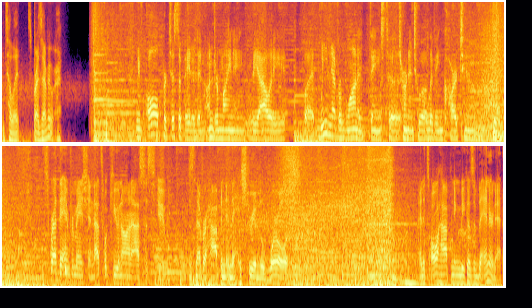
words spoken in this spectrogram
until it spreads everywhere. We've all participated in undermining reality, but we never wanted things to turn into a living cartoon. Spread the information. That's what QAnon asked us to do. This never happened in the history of the world. And it's all happening because of the internet.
